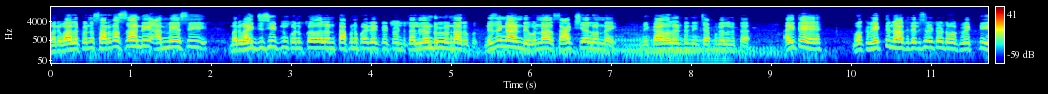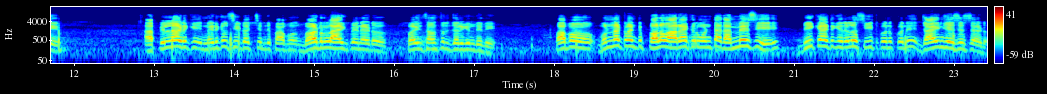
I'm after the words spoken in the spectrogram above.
మరి వాళ్ళకున్న సర్వస్వాన్ని అమ్మేసి మరి వైద్య సీట్ను కొనుక్కోవాలని తపన పడేటటువంటి తల్లిదండ్రులు ఉన్నారు. నిజంగా అండి ఉన్న సాక్ష్యాలు ఉన్నాయి. మీకు కావాలంటే నేను చెప్పగలుగుతా. అయితే ఒక వ్యక్తి నాకు తెలిసినటువంటి ఒక వ్యక్తి ఆ పిల్లాడికి మెడికల్ సీట్ వచ్చింది పాపం. బార్డర్లో ఆగిపోయినాడు. పోయిన సంవత్సరం జరిగింది ఇది. పాపం ఉన్నటువంటి పొలం అరెకరం ఉంటే అది అమ్మేసి బి కేటగిరీలో సీట్ కొనుక్కొని జాయిన్ చేసేసాడు.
